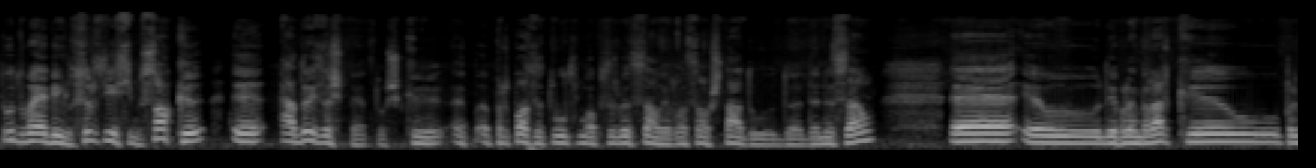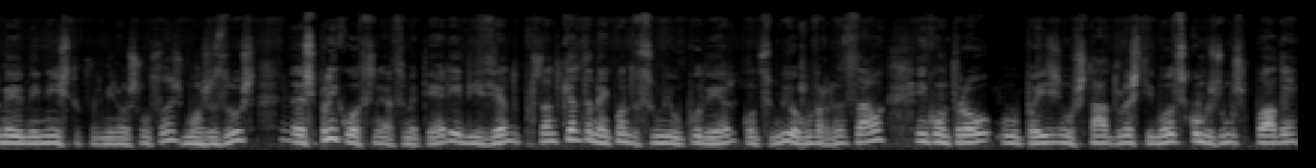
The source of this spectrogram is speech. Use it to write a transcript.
Tudo bem, Bílio, certíssimo. Só que uh, há dois aspectos que, a, a propósito da última observação em relação ao Estado da, da Nação, eu devo lembrar que o primeiro-ministro que terminou as funções, Bom Jesus, uhum. explicou-se nessa matéria, dizendo, portanto, que ele também, quando assumiu o poder, quando assumiu a governação, encontrou o país num estado lastimoso, como os números podem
